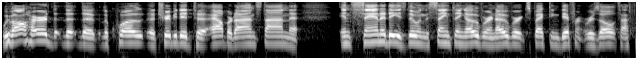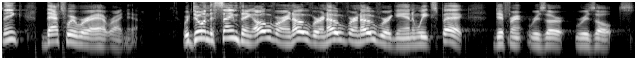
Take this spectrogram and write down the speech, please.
We've all heard the, the, the, quote attributed to Albert Einstein that insanity is doing the same thing over and over, expecting different results. I think that's where we're at right now. We're doing the same thing over and over and over and over again, and we expect different results.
